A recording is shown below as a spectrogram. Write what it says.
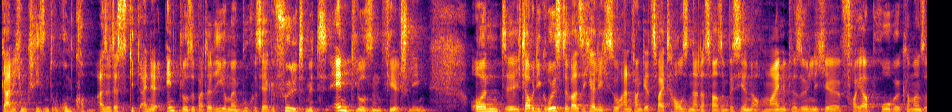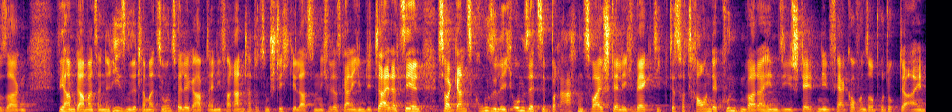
gar nicht um Krisen drumherum kommen. Also das gibt eine endlose Batterie und mein Buch ist ja gefüllt mit endlosen Fehlschlägen. Und äh, ich glaube, die größte war sicherlich so Anfang der 2000er. Das war so ein bisschen auch meine persönliche Feuerprobe, kann man so sagen. Wir haben damals eine riesen Reklamationswelle gehabt. Ein Lieferant hatte zum Stich gelassen. Ich will das gar nicht im Detail erzählen. Es war ganz gruselig. Umsätze brachen zweistellig weg. Die, das Vertrauen der Kunden war dahin. Sie stellten den Verkauf unserer Produkte ein.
